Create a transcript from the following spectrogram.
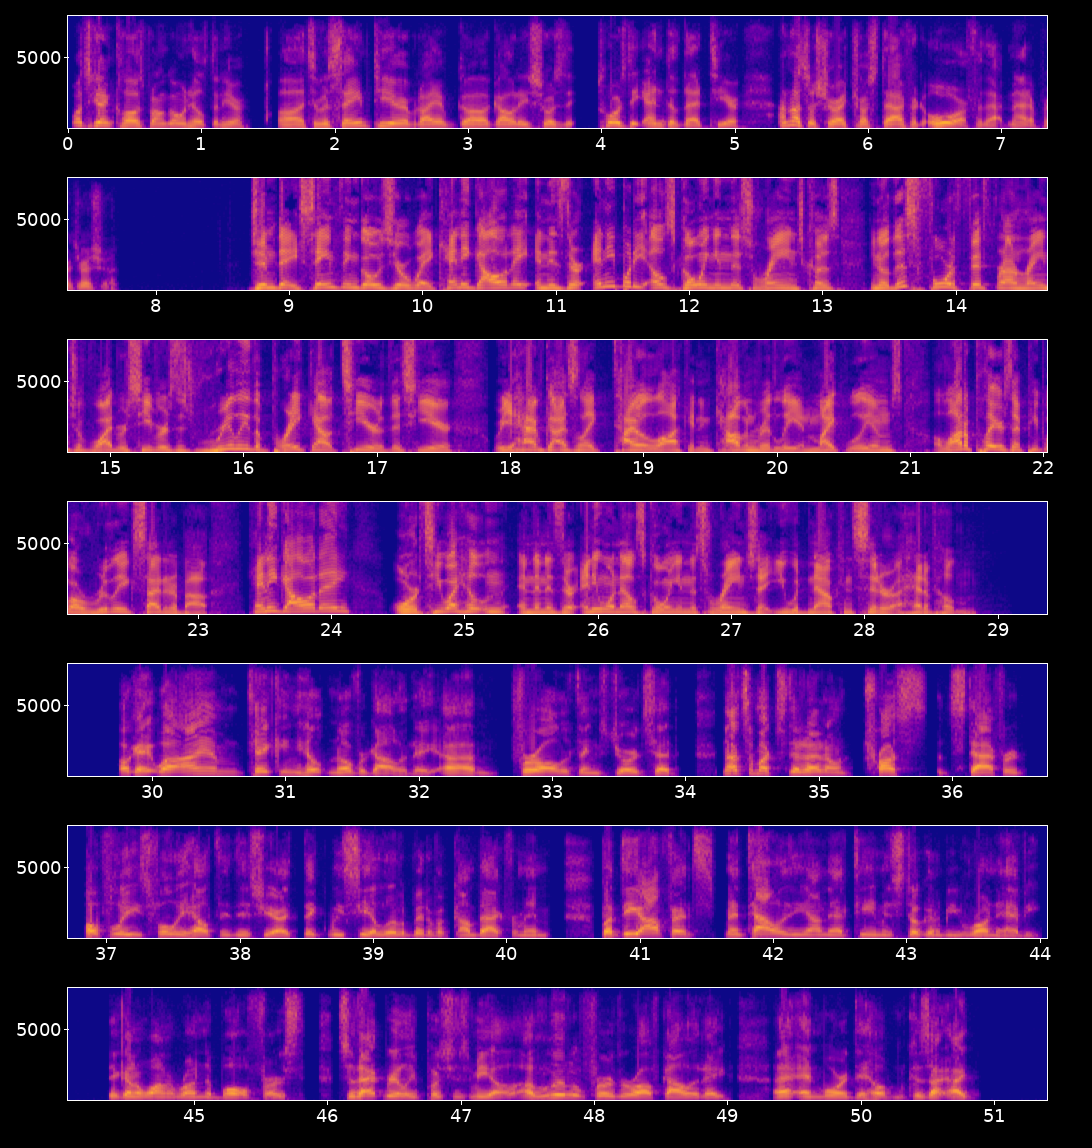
Once again, close, but I'm going Hilton here. Uh, it's in the same tier, but I have uh, Golladay towards the, towards the end of that tier. I'm not so sure I trust Stafford or, for that matter, Patricia. Jim Day, same thing goes your way. Kenny Golladay, and is there anybody else going in this range? Because you know this fourth, fifth round range of wide receivers is really the breakout tier this year, where you have guys like Tyler Lockett and Calvin Ridley and Mike Williams, a lot of players that people are really excited about. Kenny Golladay or T.Y. Hilton, and then is there anyone else going in this range that you would now consider ahead of Hilton? Okay, well, I am taking Hilton over Golladay um, for all the things George said. Not so much that I don't trust Stafford, Hopefully, he's fully healthy this year. I think we see a little bit of a comeback from him. But the offense mentality on that team is still going to be run heavy. They're going to want to run the ball first. So that really pushes me a, a little further off Golladay uh, and more into Hilton because I, I,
